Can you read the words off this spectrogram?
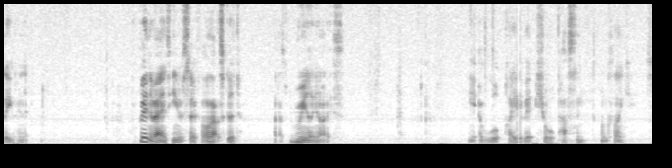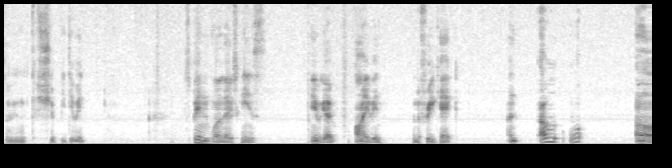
Sleeping it. Been a better team so far, that's good. That's really nice. yeah, we'll play a bit short passing, looks like. So we should be doing. It's been one of those games. Here we go. Ivan with a free kick. And, oh, what? Oh,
